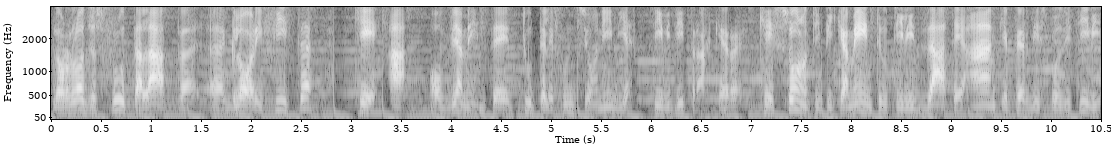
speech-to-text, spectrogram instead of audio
l'orologio sfrutta l'app eh, Glory Fit che ha ovviamente tutte le funzioni di activity tracker che sono tipicamente utilizzate anche per dispositivi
